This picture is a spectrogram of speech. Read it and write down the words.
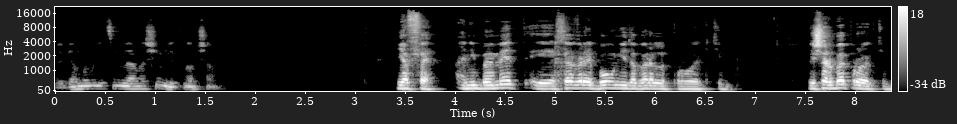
וגם ממליצים לאנשים לקנות שם. יפה. אני באמת, אה, חבר'ה, בואו נדבר על הפרויקטים. יש הרבה פרויקטים,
